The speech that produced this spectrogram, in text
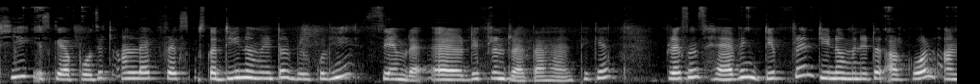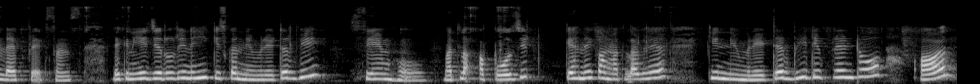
ठीक इसके अपोजिट अनलाइक फ्रैक्शन उसका डिनोमिनेटर बिल्कुल ही सेम डिफरेंट रहता है। ठीक है? Fractions having different denominator are called unlike fractions लेकिन ये ज़रूरी नहीं कि इसका न्यूमिनेटर भी सेम हो। मतलब अपोजिट कहने का मतलब है कि न्यूमिनेटर भी डिफरेंट हो और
